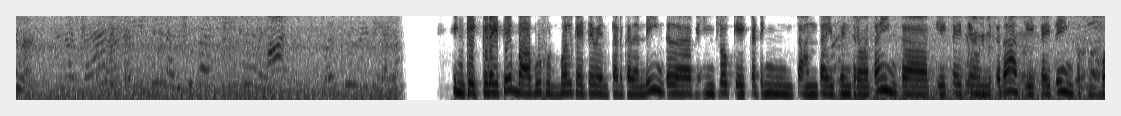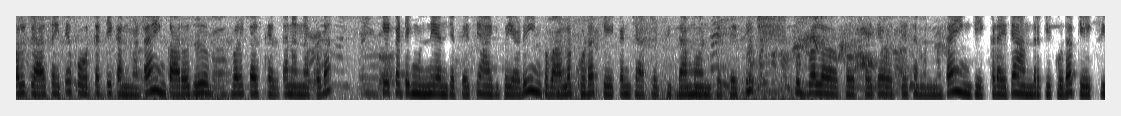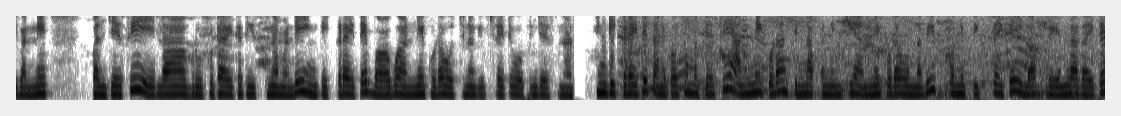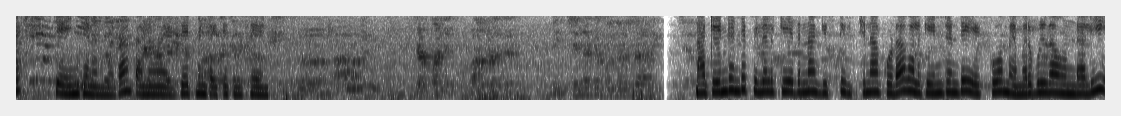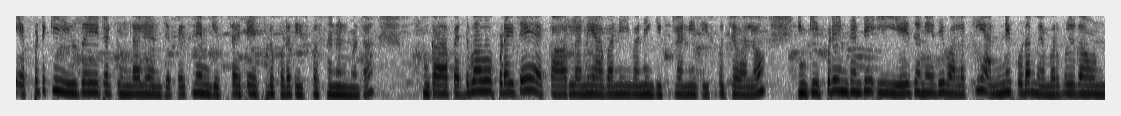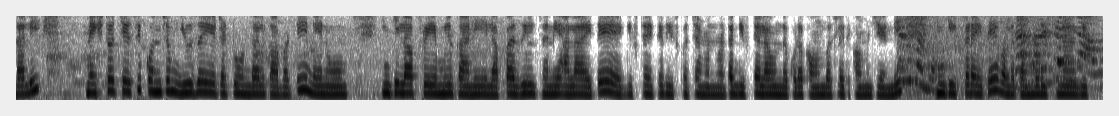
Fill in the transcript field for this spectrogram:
ఇంకా ఇక్కడైతే బాబు ఫుట్బాల్కి అయితే వెళ్తాడు కదండి. ఇంకా ఇంట్లో కేక్ కటింగ్ అంతా అయిపోయిన తర్వాత ఇంకా కేక్ అయితే ఉంది కదా ఆ కేక్ అయితే ఇంకా ఫుట్బాల్ క్లాస్ అయితే ఫోర్ థర్టీకి అనమాట ఇంకా ఆ రోజు ఫుట్బాల్ క్లాస్కి వెళ్తానన్నా కూడా కేక్ కటింగ్ ఉంది అని చెప్పేసి ఆగిపోయాడు. ఇంకా వాళ్ళకు కూడా కేక్ అండ్ చాక్లెట్స్ ఇద్దాము అని చెప్పేసి ఫుట్బాల్ కోర్ట్కి అయితే వచ్చేసామన్నమాట. ఇంక ఇక్కడైతే అందరికీ కూడా కేక్స్ ఇవన్నీ పనిచేసి ఇలా గ్రూప్ ఫోటో అయితే తీసుకున్నామండి. ఇంక ఇక్కడైతే బాబు అన్నీ కూడా వచ్చిన గిఫ్ట్స్ అయితే ఓపెన్ చేస్తున్నాడు. ఇంక ఇక్కడైతే తన కోసం వచ్చేసి అన్నీ కూడా చిన్నప్పటి నుంచి అన్నీ కూడా ఉన్నవి. కొన్ని పిక్స్ అయితే ఇలా ఫ్రేమ్ లాగా అయితే చేయించాను అనమాట తన ఎగ్జైట్మెంట్ అయితే చూసేయండి. నాకేంటంటే పిల్లలకి ఏదైనా గిఫ్ట్ ఇచ్చినా కూడా వాళ్ళకి ఏంటంటే ఎక్కువ మెమరబుల్గా ఉండాలి ఎప్పటికీ యూజ్ అయ్యేటట్టు ఉండాలి అని చెప్పేసి నేను గిఫ్ట్స్ అయితే ఎప్పుడు కూడా తీసుకొస్తాను అనమాట ఇంకా పెద్ద బాబు అప్పుడైతే కార్లని అవని ఇవని గిఫ్ట్లని తీసుకొచ్చేవాళ్ళం ఇంక ఇప్పుడు ఏంటంటే ఈ ఏజ్ అనేది వాళ్ళకి అన్నీ కూడా మెమరబుల్గా ఉండాలి. నెక్స్ట్ వచ్చేసి కొంచెం యూజ్ అయ్యేటట్టు ఉండాలి కాబట్టి నేను ఇంక ఇలా ఫ్రేములు కానీ ఇలా పజిల్స్ అని అలా అయితే గిఫ్ట్ అయితే తీసుకొచ్చామన్నమాట. గిఫ్ట్ ఎలా ఉందో కూడా కామెంట్ బాక్స్లో అయితే కామెంట్ చేయండి. ఇంక ఇక్కడైతే వాళ్ళ తమ్ముడు ఇచ్చిన గిఫ్ట్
